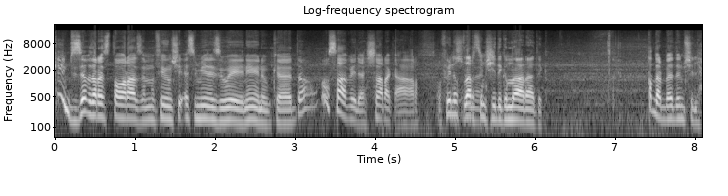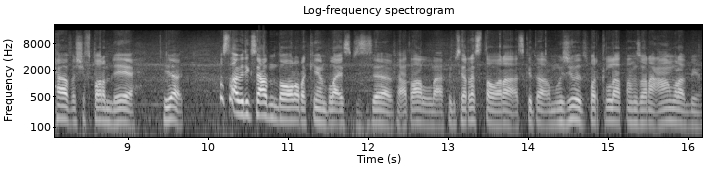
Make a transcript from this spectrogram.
كاين بزاف د الريستورات زعما فيهم شي أسمية زوينين وكذا وصافي العشاء راك عارف. وفين تقدر تمشي ديك النهار هذاك نقدر بعدا نمشي للحافه شي فطور مليح ياك. وصافي ديك الساعة ندورو راه كاين بلايص بزاف عطا الله. فهمتي الريستورات كذا موجود. تبارك الله طنجرة عامرة بهم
